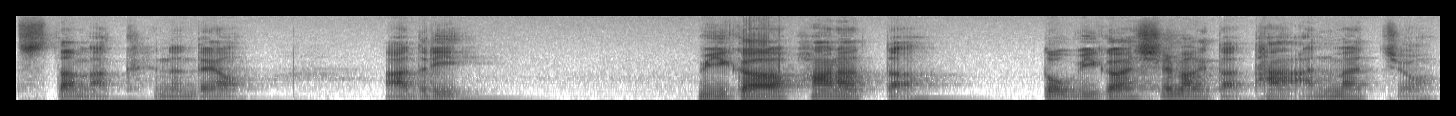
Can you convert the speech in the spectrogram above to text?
stomach 했는데요. 아들이 위가 화났다. 또 위가 실망했다. 다 안 맞죠.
